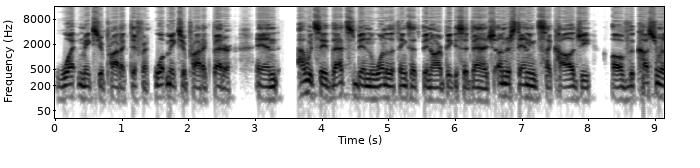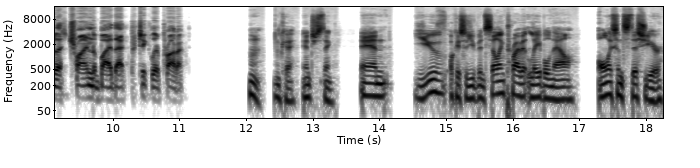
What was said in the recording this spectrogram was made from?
what makes your product different, what makes your product better. And I would say that's been one of the things that's been our biggest advantage, understanding the psychology of the customer that's trying to buy that particular product. Hmm. Okay. Interesting. And you've, okay, so you've been selling private label now only since this year.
